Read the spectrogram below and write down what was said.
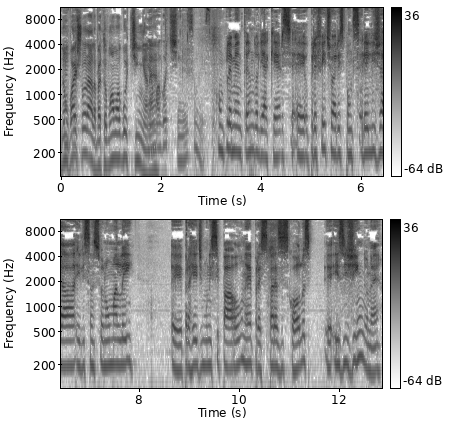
Não vai chorar, ela vai tomar uma gotinha, É né? uma gotinha, isso mesmo. Complementando ali a Kércia, é, o prefeito Juarez Ele já ele sancionou uma lei para a rede municipal, né, para as escolas, é, exigindo, né,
